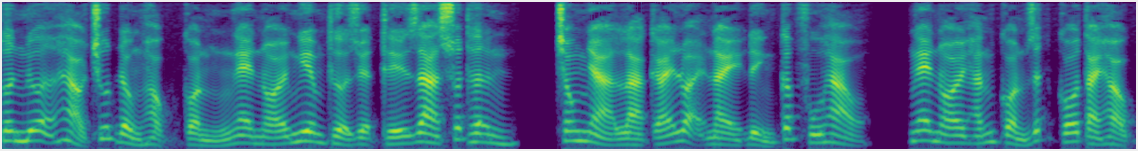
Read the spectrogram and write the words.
hơn nữa hảo chút đồng học còn nghe nói nghiêm thừa duyệt thế gia xuất thân, trong nhà là cái loại này đỉnh cấp phú hào, nghe nói hắn còn rất có tài học,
